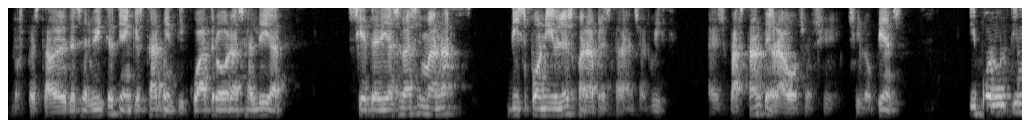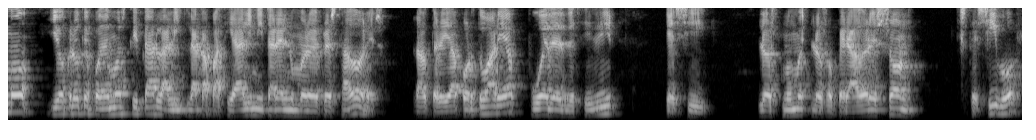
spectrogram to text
Los prestadores de servicio tienen que estar 24 horas al día, 7 días a la semana, disponibles para prestar el servicio. Es bastante gravoso si, lo piensas. Y por último, yo creo que podemos citar la, capacidad de limitar el número de prestadores. La autoridad portuaria puede decidir que si los operadores son excesivos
